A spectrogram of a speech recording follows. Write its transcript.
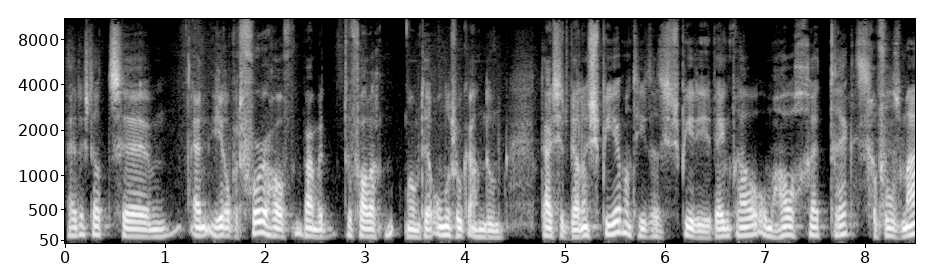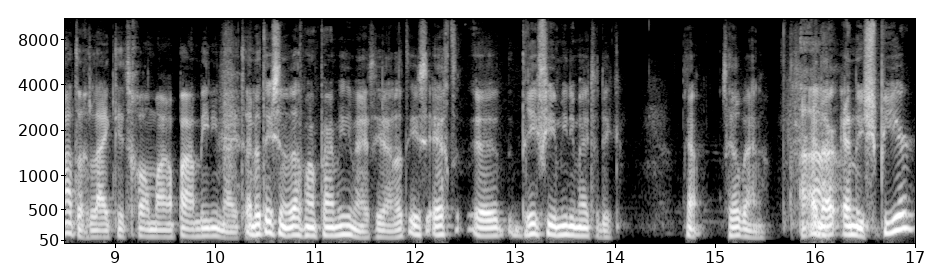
dus dat, ehm, en hier op het voorhoofd, waar we toevallig momenteel onderzoek aan doen, daar zit wel een spier, want die, dat is spier die de wenkbrauwen omhoog uh, trekt. Gevoelsmatig lijkt dit gewoon maar een paar millimeter. En dat is inderdaad maar een paar millimeter, ja. Dat is echt uh, drie, vier millimeter dik. Ja, dat is heel weinig. Ah. En, daar, en die spier,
